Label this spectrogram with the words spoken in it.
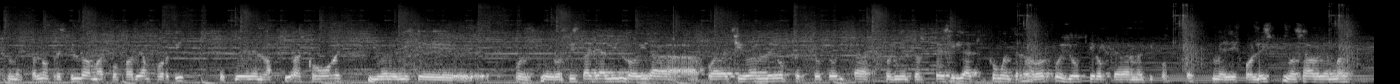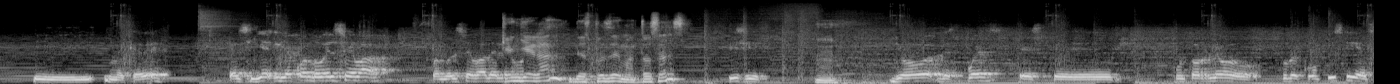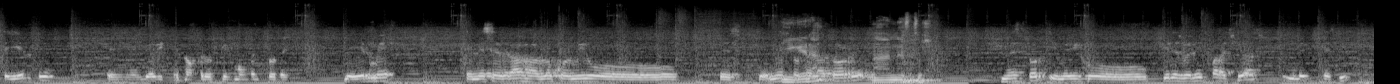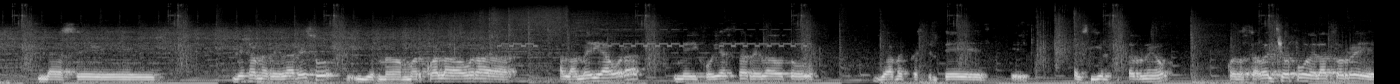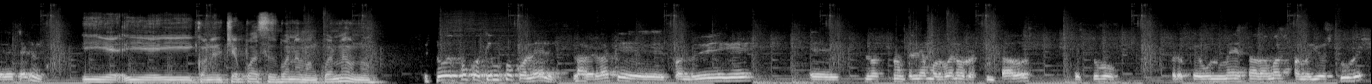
me están ofreciendo a Marco Fabián por ti, que quieren en las Chivas, ¿cómo ves? Y yo le dije, pues le digo, sí estaría lindo ir a, jugar a Chivas, le digo, pero yo ahorita, pues mientras usted siga aquí como entrenador, pues yo quiero quedarme aquí con usted. Me dijo, listo, no se hable más. Y, me quedé. El siguiente, ya cuando él se va, cuando él se va del... ¿Quién llega después de Matosas? Sí. Ah. Yo después, este, un torneo tuve con Pisi, el siguiente, eh, yo dije, no, creo que es momento de, irme. En ese draft habló conmigo este, Néstor de la Torre. Ah, Néstor. Néstor, y me dijo, ¿quieres venir para Chivas? Y le dije, sí. Las, eh, déjame arreglar eso. Y me marcó a la hora, a la media hora, y me dijo, ya está arreglado todo. Ya me presenté el este, siguiente torneo cuando estaba el Chopo de la Torre de técnico. ¿Y, con el Chepo haces buena mancuerna o no? Estuve poco tiempo con él. La verdad que cuando yo llegué eh, no, no, teníamos buenos resultados. Estuvo creo que un mes nada más cuando yo estuve,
